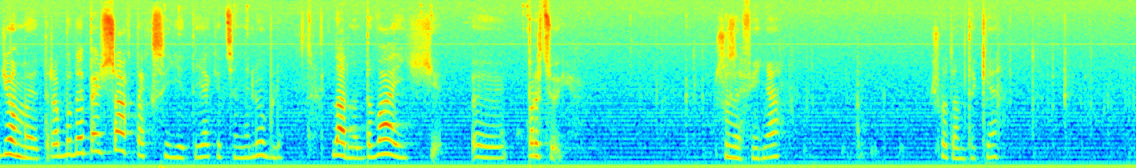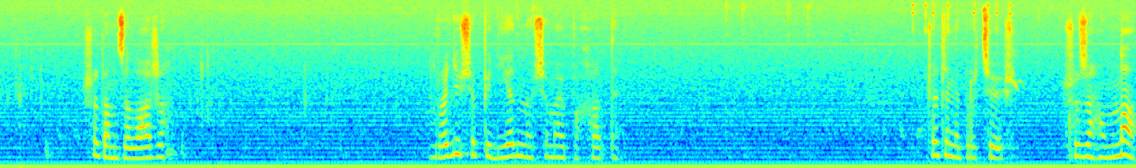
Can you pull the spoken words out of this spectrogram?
Йоми, треба буде опять в шахтах сидіти, як я це не люблю. Ладно, давай Е, працюй. Що за фігня? Що там таке? Що там за лажа? Вроді все під'єднано, все має пахати. Чого ти не працюєш? Що за гамно?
